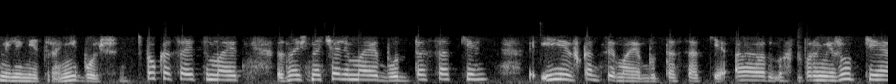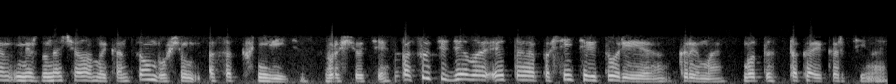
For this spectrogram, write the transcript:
миллиметра, не больше. Что касается мая, значит, в начале мая будут осадки, и в конце мая будут осадки. А в промежутке между началом и концом, в общем, осадков не видим в расчете. По сути дела, это по всей территории Крыма. Вот такая картина.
